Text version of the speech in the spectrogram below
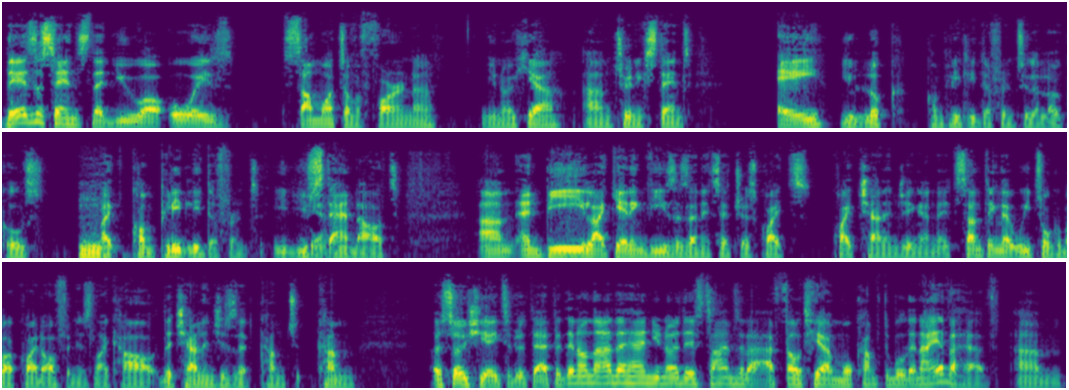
There's a sense that you are always somewhat of a foreigner, you know, here um, to an extent. A, you look completely different to the locals, mm. like completely different. You, you yeah. stand out. Um, and B, like getting visas and etc. is quite quite challenging, and it's something that we talk about quite often. Is like how the challenges that come to come associated with that. But then on the other hand, you know, there's times that I, I felt here more comfortable than I ever have. Um,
